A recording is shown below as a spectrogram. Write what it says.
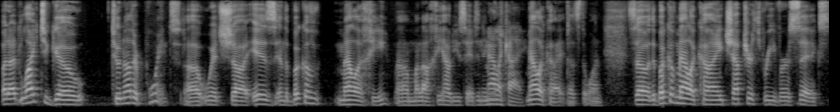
But I'd like to go to another point, uh, which uh, is in the book of Malachi. Uh, Malachi, how do you say it in English? Malachi. Malachi, that's the one. So the book of Malachi, chapter 3, verse 6, Yes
